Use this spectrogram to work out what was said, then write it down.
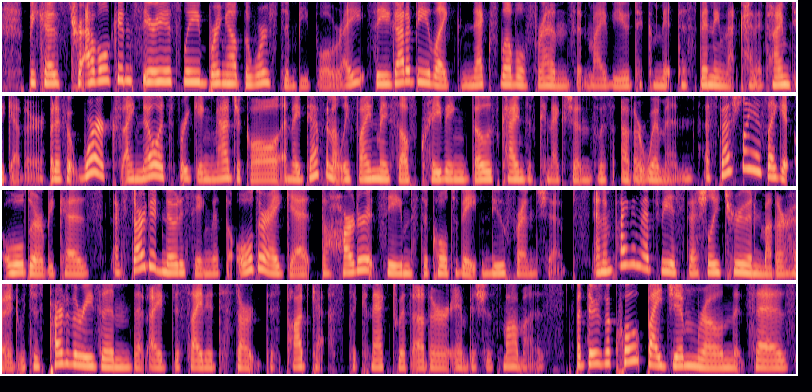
because travel can seriously bring out the worst in people, right? So you got to be like next level friends, in my view, to commit to spending that kind of time together. But if it works, I know it's freaking magical. And I definitely find myself craving those kinds of connections with other women, especially as I get older because because I've started noticing that the older I get, the harder it seems to cultivate new friendships. And I'm finding that to be especially true in motherhood, which is part of the reason that I decided to start this podcast to connect with other ambitious mamas. But there's a quote by Jim Rohn that says,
